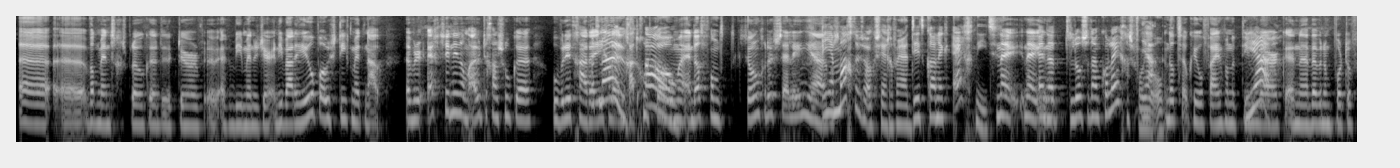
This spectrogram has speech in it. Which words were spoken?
eh, eh, wat mensen gesproken, directeur, eh, FB-manager... en die waren heel positief met... nou, we hebben er echt zin in om uit te gaan zoeken... hoe we dit gaan Wat regelen het gaat goed Oh. komen. En dat vond ik zo'n geruststelling. Ja, En je dus- mag dus ook zeggen van ja, dit kan ik echt niet. Nee, nee. En dat lossen dan collega's voor ja, je op. en dat is ook heel fijn van het teamwerk. En we hebben een portof-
